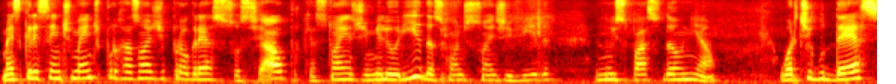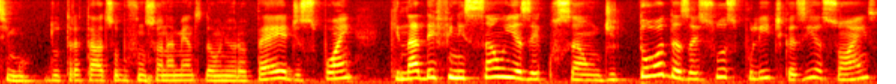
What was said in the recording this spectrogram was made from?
mas crescentemente por razões de progresso social, por questões de melhoria das condições de vida no espaço da União. O artigo 10 do Tratado sobre o Funcionamento da União Europeia dispõe que, na definição e execução de todas as suas políticas e ações,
